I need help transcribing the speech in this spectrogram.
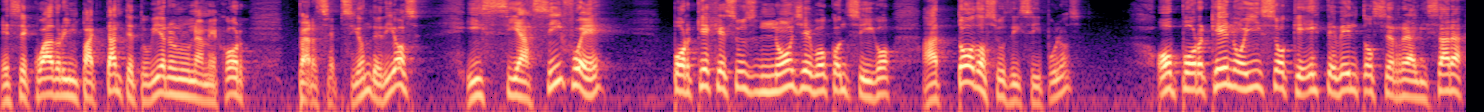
ese cuadro impactante tuvieron una mejor percepción de Dios? Y si así fue, ¿por qué Jesús no llevó consigo a todos sus discípulos? ¿O por qué no hizo que este evento se realizara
